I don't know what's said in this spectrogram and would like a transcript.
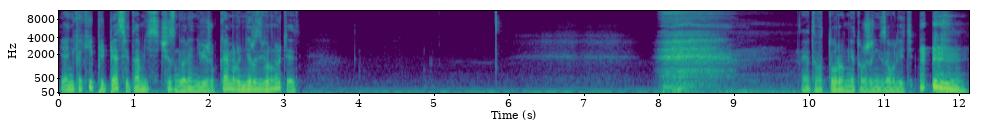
Я никаких препятствий там, если честно говоря, не вижу. Камеру не развернуть. А... Этого Тора мне тоже не завалить.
